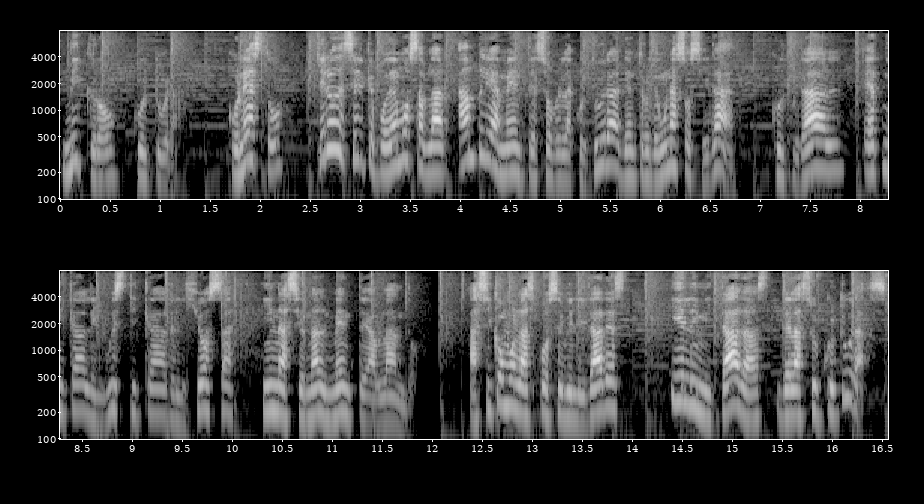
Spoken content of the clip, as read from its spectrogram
microcultura. Con esto Quiero decir que podemos hablar ampliamente sobre la cultura dentro de una sociedad, cultural, étnica, lingüística, religiosa y nacionalmente hablando, así como las posibilidades ilimitadas de las subculturas.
